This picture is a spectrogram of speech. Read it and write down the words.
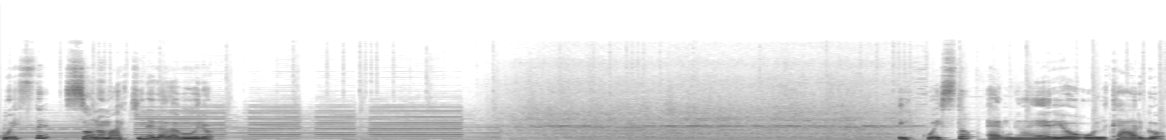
Queste sono macchine da lavoro. E questo è un aereo all cargo.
